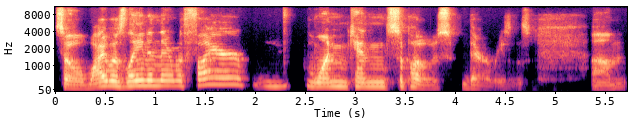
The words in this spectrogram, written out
So, why was Layne in there with fire? One can suppose there are reasons. Um,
